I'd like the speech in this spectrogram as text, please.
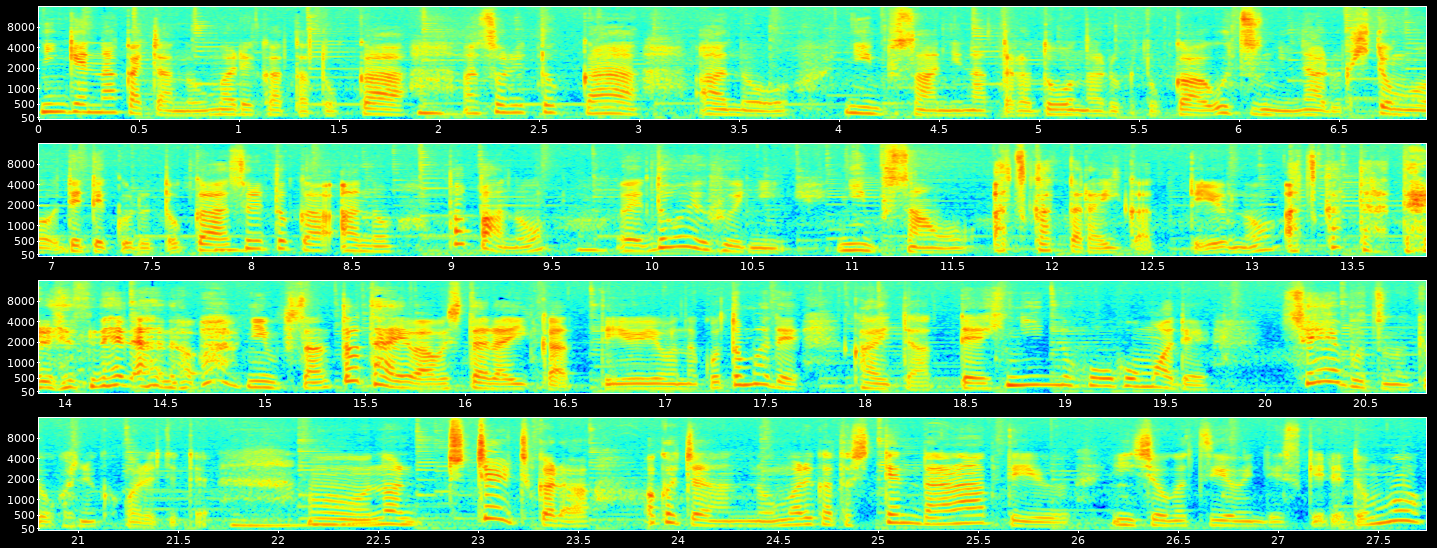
人間の赤ちゃんの生まれ方とか、うん、それとかあの妊婦さんになったらどうなるとかうつになる人も出てくるとか、うん、それとかあのパパの、えどういうふうに妊婦さんを扱ったらいいかっていうの？扱ったらってあれですね。あの妊婦さんと対話をしたらいいかっていうようなことまで書いてあって避妊の方法まで生物の教科書に書かれてて、うん、うん、なんちっちゃいうちから赤ちゃんの生まれ方知ってんだなっていう印象が強いんですけれども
